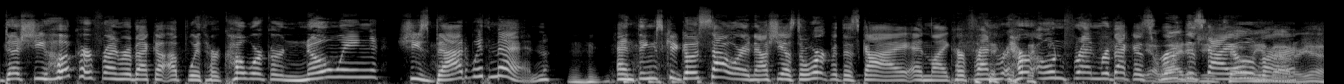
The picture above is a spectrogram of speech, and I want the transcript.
Does she hook her friend Rebecca up with her coworker knowing she's bad with men mm-hmm. and things could go sour and now she has to work with this guy and like her friend her own friend Rebecca why screwed this guy over. her? Yeah.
